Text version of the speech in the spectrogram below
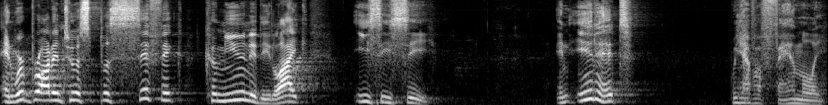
And we're brought into a specific community like ECC. And in it, we have a family.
